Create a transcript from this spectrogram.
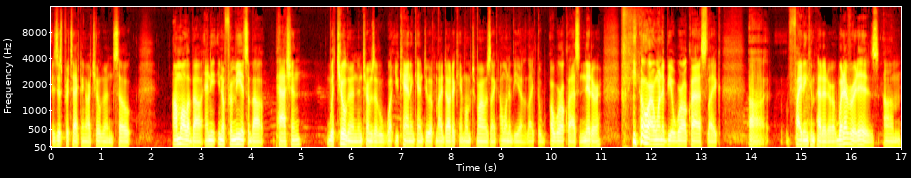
it's just protecting our children. So I'm all about any. You know, for me, it's about passion with children in terms of what you can and can't do. If my daughter came home tomorrow and was like, I want to be a like the, a world class knitter, you know, or I want to be a world class like uh, fighting competitor, whatever it is. Um,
